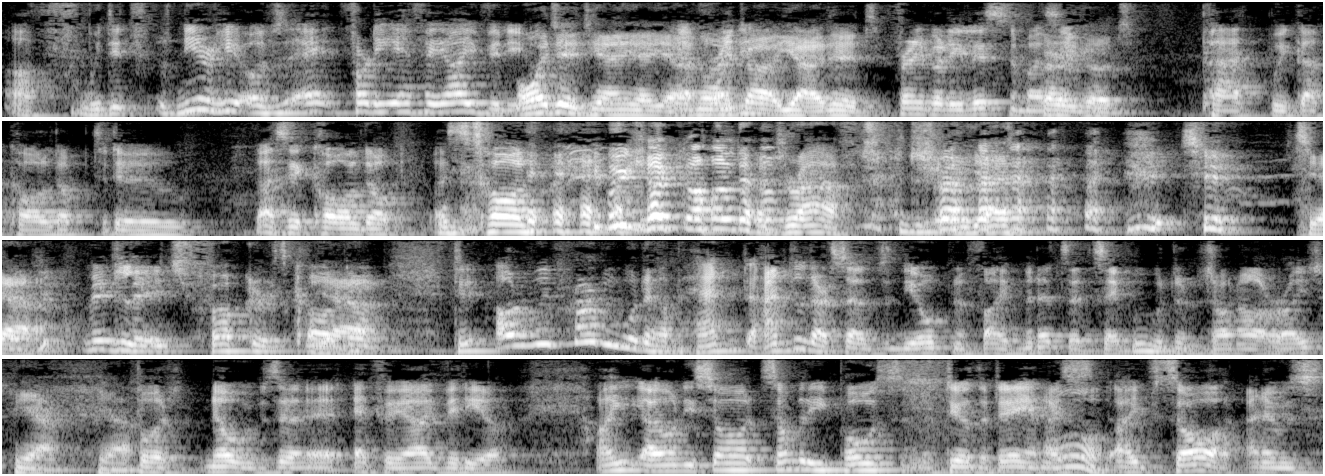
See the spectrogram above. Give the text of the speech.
Of we did near here. It was uh, for the FAI video. oh, I did. Yeah, yeah, yeah. Yeah, no, I Freddie? got. Yeah, I did. For anybody listening, I Very said, good. Pat, we got called up to do. I say called up. It's called. we got called up. A up draft. yeah, to yeah. middle-aged fuckers called Yeah. up. Oh, we probably would have hand, handled ourselves in the opening five minutes. I'd say we would have done all right. Yeah, yeah. But no, it was a FAI video. I, I only saw it. Somebody posted it the other day, and I, Oh. I saw it, and it was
